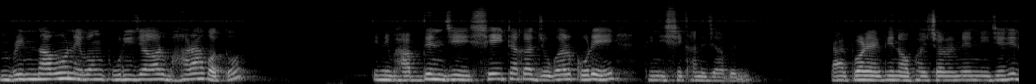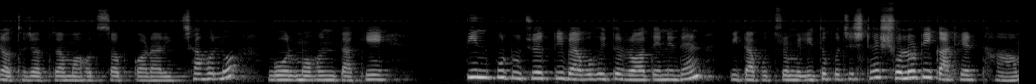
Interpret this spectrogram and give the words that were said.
বৃন্দাবন এবং পুরী যাওয়ার ভাড়া কত? তিনি ভাবতেন যে সেই টাকা জোগাড় করে তিনি সেখানে যাবেন। তারপর একদিন অভয়চরণের নিজেরই রথযাত্রা মহোৎসব করার ইচ্ছা হলো। গৌরমোহন তাকে তিন ফুট উঁচু একটি ব্যবহৃত রথ এনে দেন। পিতা পুত্র মিলিত প্রচেষ্টায় ষোলোটি কাঠের থাম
